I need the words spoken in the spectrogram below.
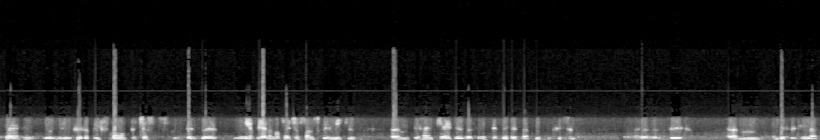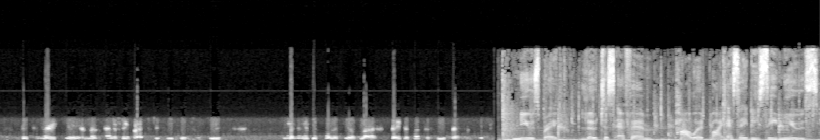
Apparently was incredibly small. It just the, many of the animals had just some square meters um, behind cages. I think that they did not get sufficient uh, food, um, and definitely not veterinary care and those kind of things are absolutely essential to having a good quality of life. They did not receive that. Newsbreak, Lotus FM, powered by SABC News.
